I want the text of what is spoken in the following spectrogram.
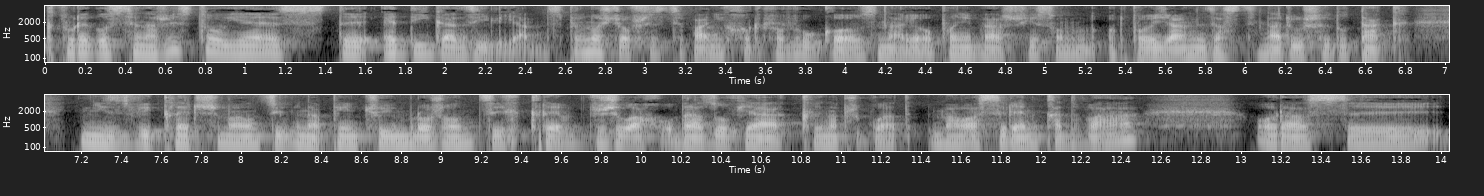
którego scenarzystą jest Eddie Gazilian. Z pewnością wszyscy fani horroru go znają, ponieważ jest on odpowiedzialny za scenariusze do tak niezwykle trzymających w napięciu i mrożących krew w żyłach obrazów jak na przykład Mała Syrenka 2 oraz y,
